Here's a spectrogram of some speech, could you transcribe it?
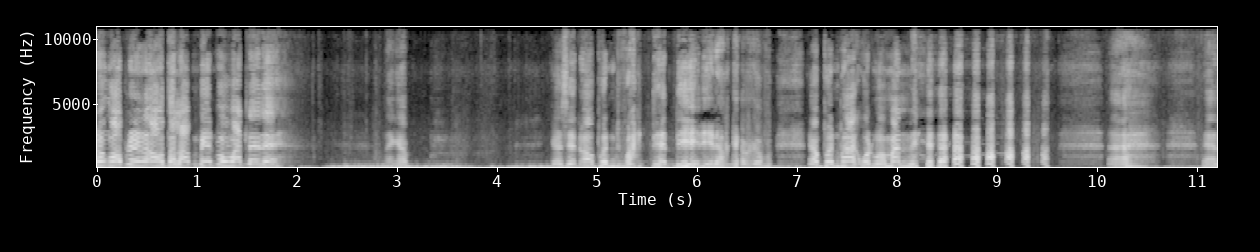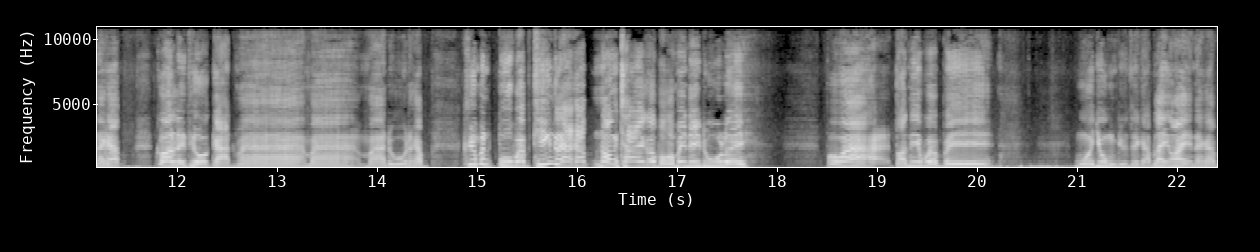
น้องออฟเนี่ยเอาแต่รับเม็ดมาวัดเลยเด้นะครับ กษตรออฟเพิ่นวัดเฮ็ดดีดีดอกครับครับครับเพิ่นพาขวดหัวมันนี่นะครับ ก็เลยถือโอกาสมามามาดูนะครับ คือมันปลูกแบบทิ้งแหละครับ น้องชายก็บอกว่าไม่ได้ดูเลย เพราะว่าตอนนี้เพื่อไปมัวยุ่งอยู่แต่กับไร่อ้อยนะครับ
